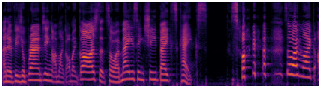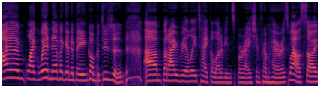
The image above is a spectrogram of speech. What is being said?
and her visual branding, I'm like, oh my gosh, that's so amazing. She bakes cakes. So, so I'm like, I am like, we're never going to be in competition. Um, but I really take a lot of inspiration from her as well. So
